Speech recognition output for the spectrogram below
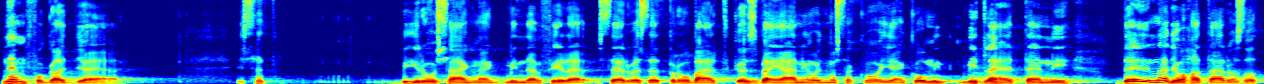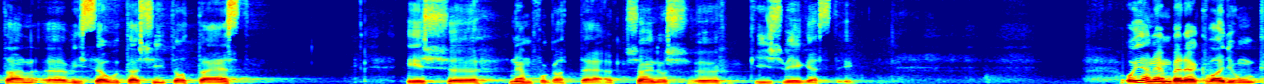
nem fogadja el. És hát bíróság, meg mindenféle szervezet próbált közben járni, hogy most akkor ilyenkor mit lehet tenni, de nagyon határozottan visszautasította ezt, és nem fogadta el. Sajnos ki is végezték. Olyan emberek vagyunk,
